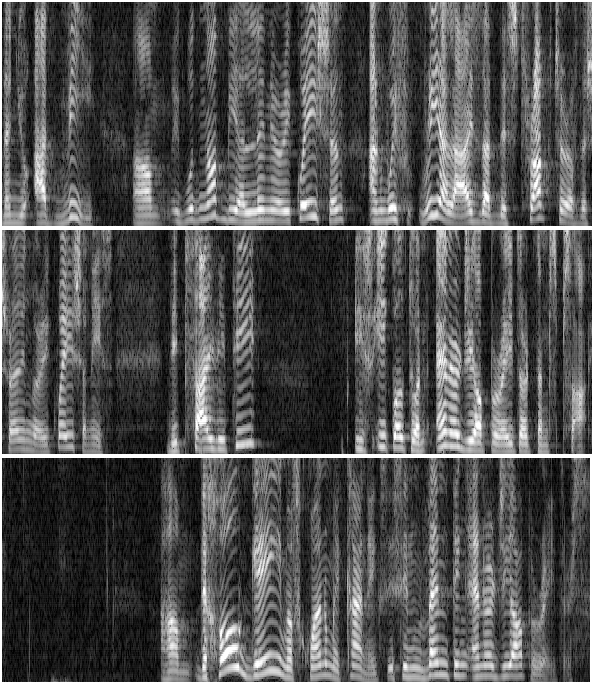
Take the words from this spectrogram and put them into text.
then you add v. Um, it would not be a linear equation, and we've realized that the structure of the Schrodinger equation is the psi dt is equal to an energy operator times psi. Um, the whole game of quantum mechanics is inventing energy operators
